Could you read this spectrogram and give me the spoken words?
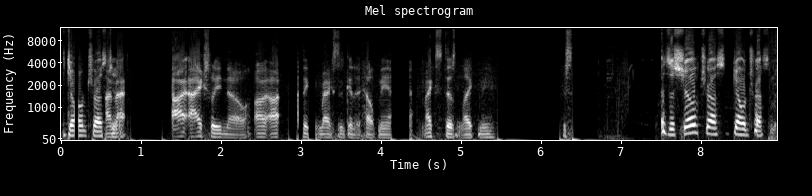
Don't trust I'm him. not, I I actually no. I I think Max is gonna help me out. Max doesn't like me. As a show of trust, don't trust me.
